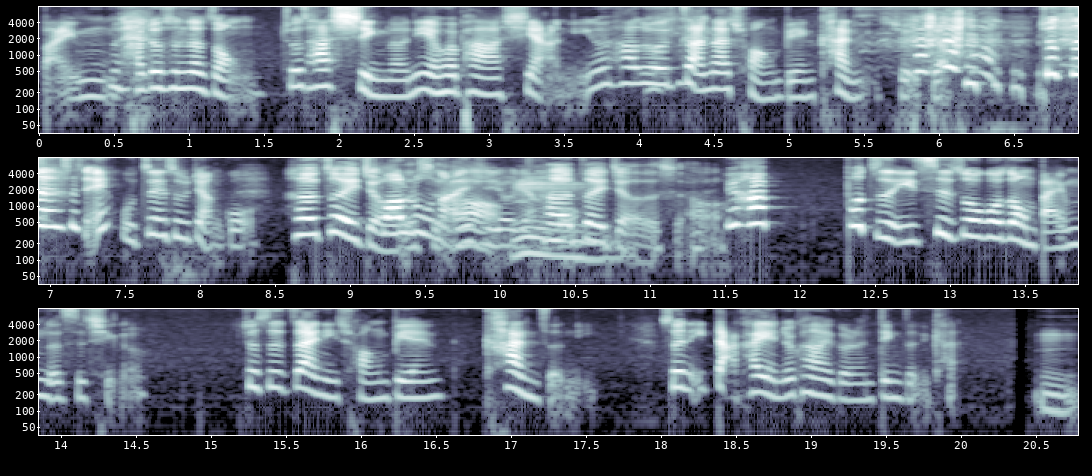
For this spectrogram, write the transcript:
白目，她就是那种，就是她醒了，你也会怕她吓你，因为她就会站在床边看你睡觉。就这件事情，诶，我之前是不是讲过？喝醉酒不知道录哪一集有讲嗯喝醉酒的时候，因为她不止一次做过这种白目的事情了，就是在你床边看着你，所以你一打开眼就看到一个人盯着你看。嗯，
